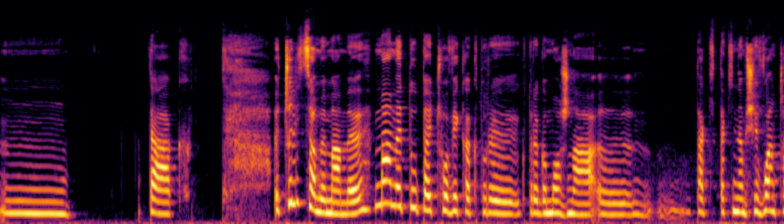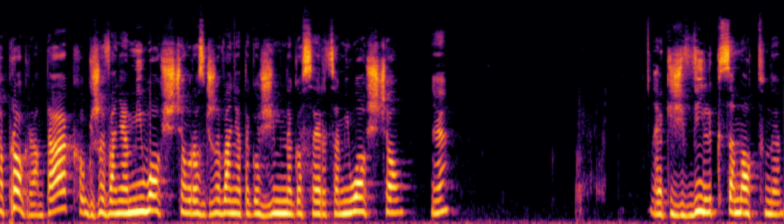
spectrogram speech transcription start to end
Mm, tak. Czyli co my mamy? Mamy tutaj człowieka, który, którego można, y, taki, taki nam się włącza program, tak? Ogrzewania miłością, rozgrzewania tego zimnego serca miłością, nie? Jakiś wilk samotny.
